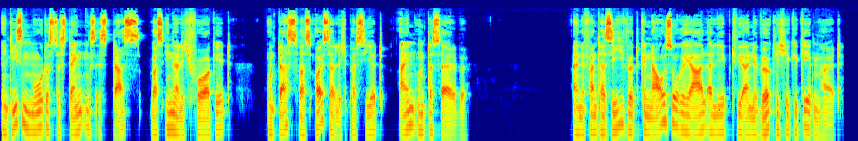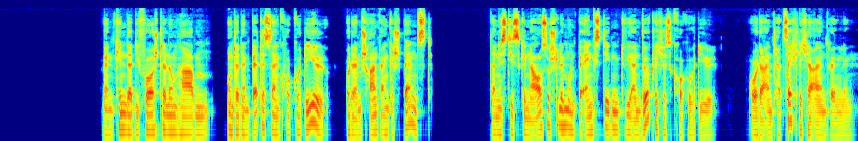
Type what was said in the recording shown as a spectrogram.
In diesem Modus des Denkens ist das, was innerlich vorgeht, und das, was äußerlich passiert, ein und dasselbe. Eine Fantasie wird genauso real erlebt wie eine wirkliche Gegebenheit. Wenn Kinder die Vorstellung haben, unter dem Bett ist ein Krokodil oder im Schrank ein Gespenst, dann ist dies genauso schlimm und beängstigend wie ein wirkliches Krokodil oder ein tatsächlicher Eindringling.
